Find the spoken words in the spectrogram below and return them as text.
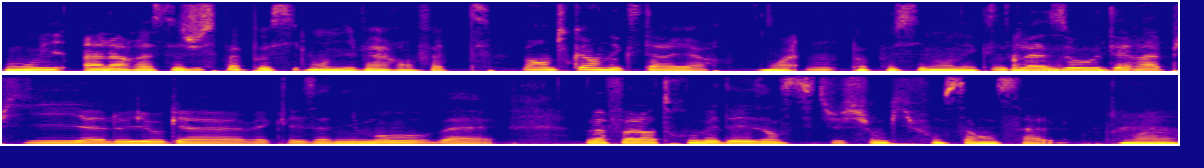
Oui, alors c'est juste pas possible en hiver en fait. Bah, en tout cas en extérieur. Ouais, Mm. pas possible en extérieur. Donc la zoothérapie, le yoga avec les animaux, bah, va falloir trouver des institutions qui font ça en salle. Voilà.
